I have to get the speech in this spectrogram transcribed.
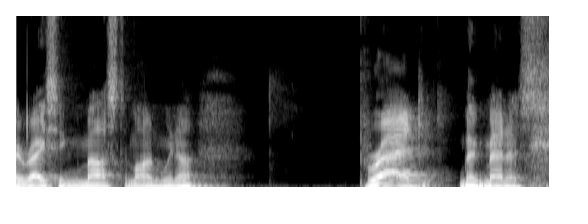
Racing Mastermind winner, Brad McManus.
